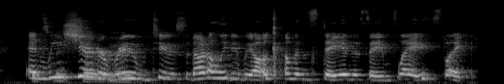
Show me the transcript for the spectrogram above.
And we shared so a good. room too, so not only did we all come and stay in the same place, like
